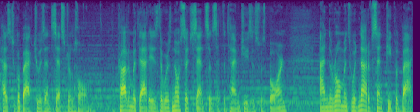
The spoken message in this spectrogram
has to go back to his ancestral home. The problem with that is there was no such census at the time Jesus was born, and the Romans would not have sent people back,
